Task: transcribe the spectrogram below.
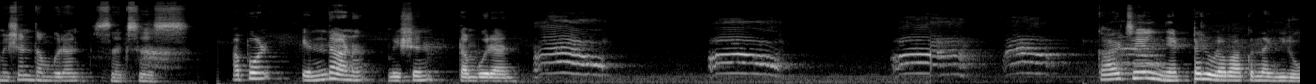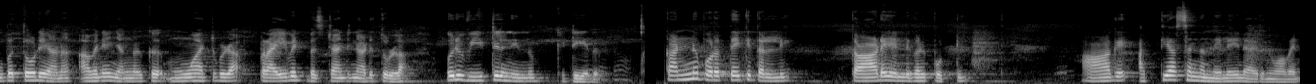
മിഷൻ തമ്പുരാൻ സക്സസ്. അപ്പോൾ എന്താണ് മിഷൻ തമ്പുരാൻ? കാഴ്ചയിൽ ഞെട്ടലുളവാക്കുന്ന ഈ രൂപത്തോടെയാണ് അവനെ ഞങ്ങൾക്ക് മൂവാറ്റുപുഴ പ്രൈവറ്റ് ബസ് സ്റ്റാൻഡിനടുത്തുള്ള ഒരു വീട്ടിൽ നിന്നും കിട്ടിയത്. കണ്ണ് പുറത്തേക്ക് തള്ളി താടയല്ലുകൾ പൊട്ടി. ആകെ അത്യാസന്ന നിലയിലായിരുന്നു അവൻ.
